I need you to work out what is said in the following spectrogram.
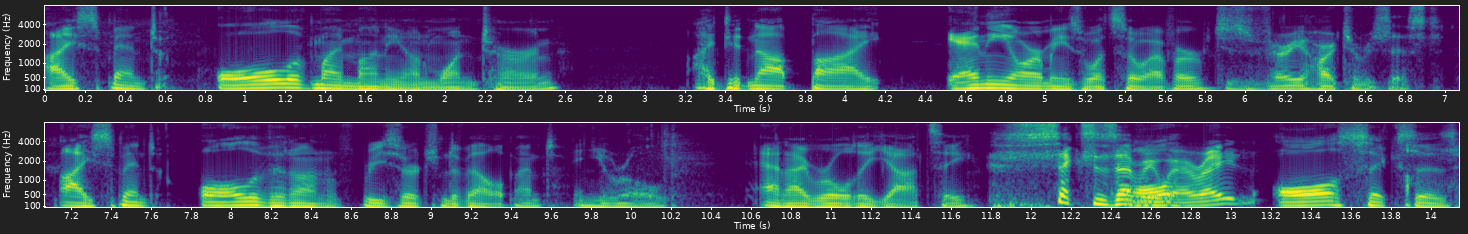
I spent all of my money on one turn. I did not buy any armies whatsoever. Which is very hard to resist. I spent all of it on research and development, And you rolled and I rolled a Yahtzee. sixes everywhere, right? All sixes.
